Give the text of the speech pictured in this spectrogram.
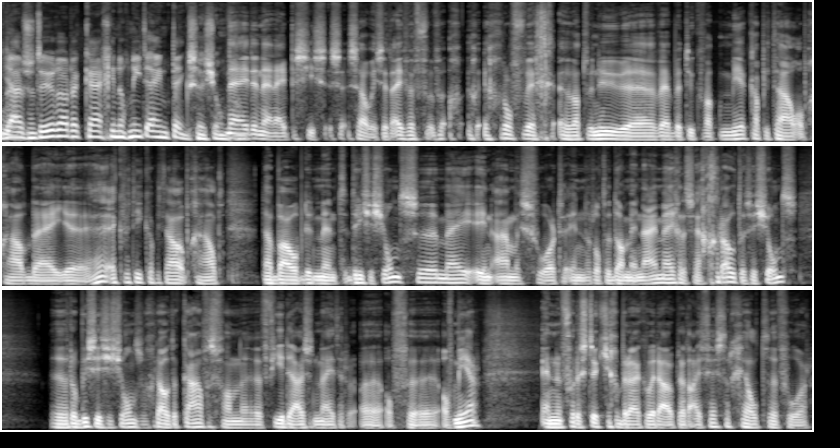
ja. euro, daar krijg je nog niet één tankstation van. Nee, nee, nee, nee, precies. Zo is het. Even grofweg wat we nu... Uh, we hebben natuurlijk wat meer kapitaal opgehaald bij uh, equity kapitaal opgehaald. Daar bouwen we op dit moment drie stations uh, mee. In Amersfoort, in Rotterdam en Nijmegen. Dat zijn grote stations. robuuste stations, grote kavels van 4000 meter of, of meer. En voor een stukje gebruiken we daar ook dat iVester geld voor.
